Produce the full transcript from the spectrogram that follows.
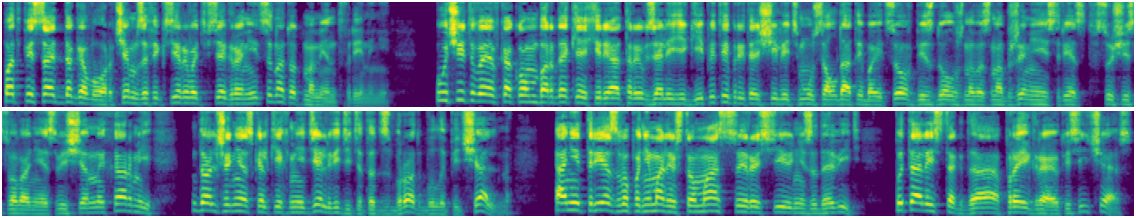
Подписать договор, чем зафиксировать все границы на тот момент времени. Учитывая, в каком бардаке хириаторы взяли Египет и притащили тьму солдат и бойцов без должного снабжения и средств существования священных армий, дольше нескольких недель видеть этот сброд было печально. Они трезво понимали, что массой Россию не задавить. Пытались тогда, проиграют и сейчас.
